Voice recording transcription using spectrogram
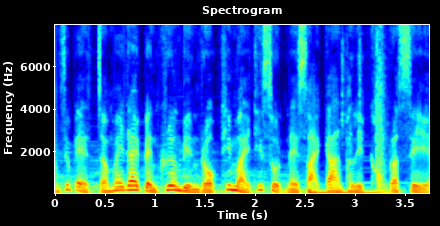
31 จะไม่ได้เป็นเครื่องบินรบที่ใหม่ที่สุดในสายการผลิตของรัสเซีย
